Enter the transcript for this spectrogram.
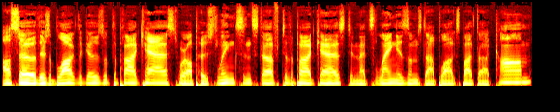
Also, there's a blog that goes with the podcast where I'll post links and stuff to the podcast, and that's langisms.blogspot.com.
